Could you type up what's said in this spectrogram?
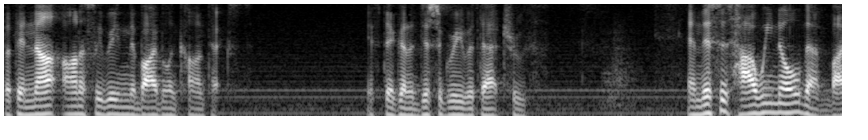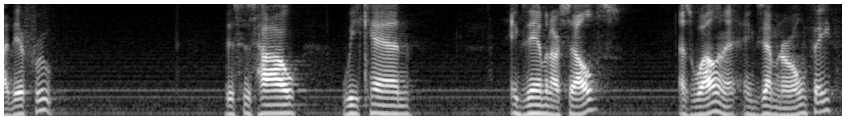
but they're not honestly reading the Bible in context if they're going to disagree with that truth. And this is how we know them by their fruit. This is how we can examine ourselves as well and examine our own faith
